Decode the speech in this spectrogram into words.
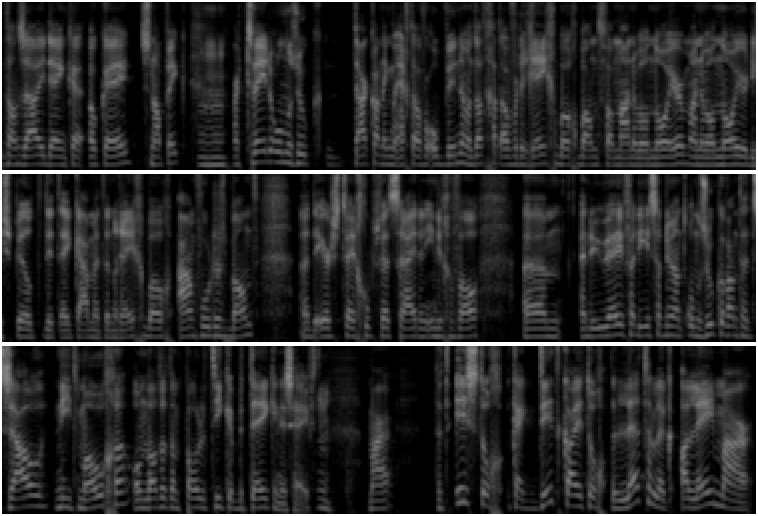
dan zou je denken, oké, snap ik. Mhm. Maar tweede onderzoek, daar kan ik me echt over opwinden. Want dat gaat over de regenboogband van Manuel Neuer. Manuel Neuer die speelt dit EK met een regenboog aanvoerdersband. Eh, de eerste twee groepswedstrijden in ieder geval. Ehm, en de UEFA die is dat nu aan het onderzoeken. Want het zou niet mogen, omdat het een politieke betekenis heeft. Mm. Maar dat is toch... Kijk, dit kan je toch letterlijk alleen maar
